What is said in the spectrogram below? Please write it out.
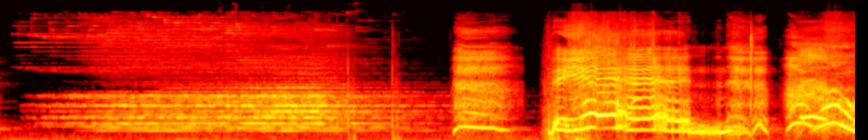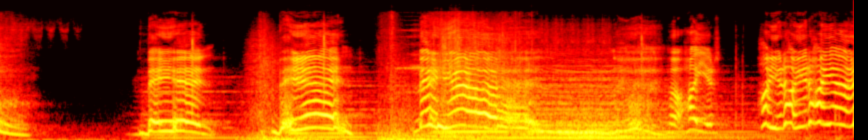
Beyin! Beyin! Beyin! Beyin! Hayır, hayır, hayır, hayır!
